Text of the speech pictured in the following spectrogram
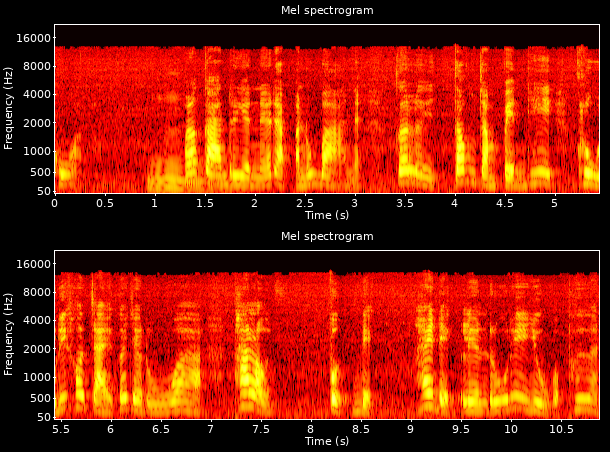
ขั้ว อืม เพราะการเรียนในระดับอนุบาลเนี่ยก็เลยต้องจำเป็นที่ครูที่เข้าใจก็จะรู้ว่า ถ้าเราฝึกเด็กให้เด็กเรียนรู้ที่อยู่กับเพื่อน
